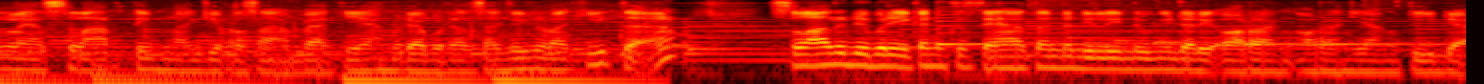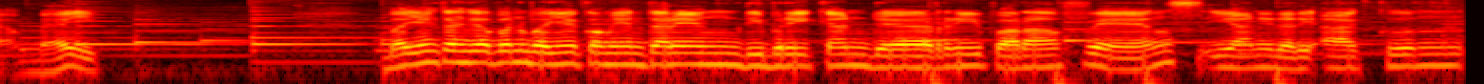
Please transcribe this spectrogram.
Leslar tim lagi persahabat ya. Mudah-mudahan saja juga kita selalu diberikan kesehatan dan dilindungi dari orang-orang yang tidak baik banyak tanggapan, banyak komentar yang diberikan dari para fans, yakni dari akun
